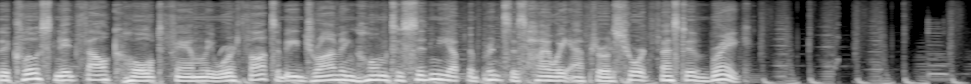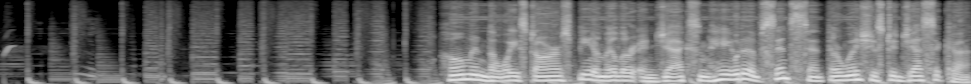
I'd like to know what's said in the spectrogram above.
The close-knit Falkholt family were thought to be driving home to Sydney up the Princes Highway after a short festive break. Home and Away stars Pia Miller and Jackson Heywood have since sent their wishes to Jessica.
